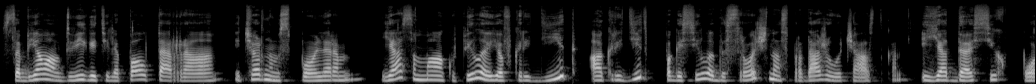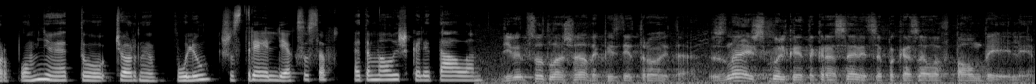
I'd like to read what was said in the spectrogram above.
с объемом двигателя полтора и черным спойлером. Я сама купила ее в кредит, а кредит погасила досрочно с продажи участка. И я до сих пор помню эту черную пулю, шустрее Лексусов. Эта малышка летала. 900 лошадок из Детройта. Знаешь, сколько эта красавица показала в Палмдейле?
